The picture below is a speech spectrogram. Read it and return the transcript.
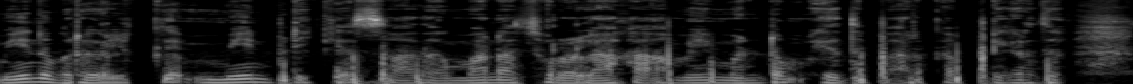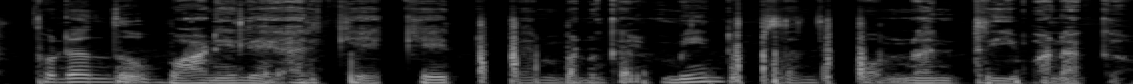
மீனவர்களுக்கு மீன் பிடிக்க சாதகமான சூழலாக அமையும் என்றும் எதிர்பார்க்கப்படுகிறது. தொடர்ந்து வானிலை அறிக்கையை கேட்டு பயன்படுங்கள் மீண்டும் சந்திப்போம். நன்றி. வணக்கம்.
